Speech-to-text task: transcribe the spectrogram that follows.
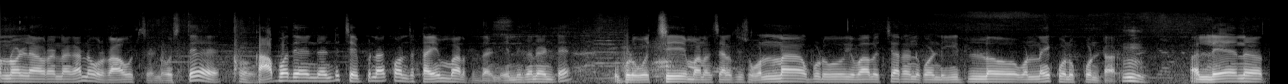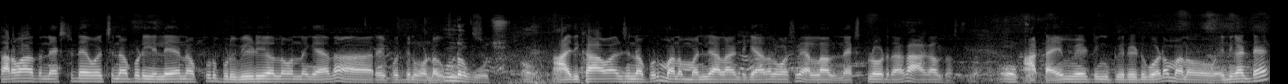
ఉన్న వాళ్ళు ఎవరైనా కానీ నువ్వు రావచ్చు అండి వస్తే కాకపోతే ఏంటంటే చెప్పినాక కొంత టైం పడుతుందండి. ఎందుకనంటే ఇప్పుడు వచ్చి మనం సెలెక్ట్ చేసి ఉన్న ఇప్పుడు ఇవాళ వచ్చారనుకోండి వీటిల్లో ఉన్నాయి కొనుక్కుంటారు. లేని తర్వాత నెక్స్ట్ డే వచ్చినప్పుడు ఈ లేనప్పుడు ఇప్పుడు వీడియోలో ఉన్న గేద రేపొద్దున ఉండకపోవచ్చు. అది కావాల్సినప్పుడు మనం మళ్ళీ అలాంటి గేదెల కోసం వెళ్ళాలి. నెక్స్ట్ లోడ్ దాకా ఆగాల్సి వస్తుంది. ఆ టైం వెయిటింగ్ పీరియడ్ కూడా మనం ఎందుకంటే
